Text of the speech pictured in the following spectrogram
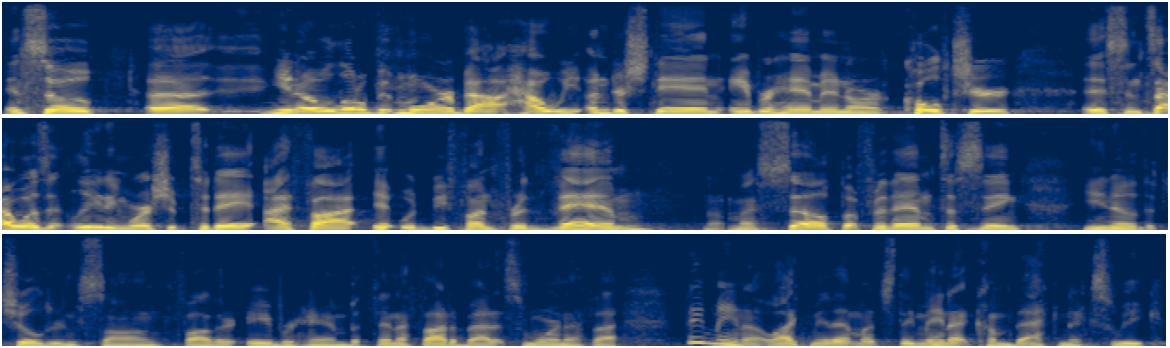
And so, uh, you know, a little bit more about how we understand Abraham in our culture. Uh, since I wasn't leading worship today, I thought it would be fun for them not myself, but for them to sing, you know, the children's song, Father Abraham. But then I thought about it some more and I thought, they may not like me that much. They may not come back next week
